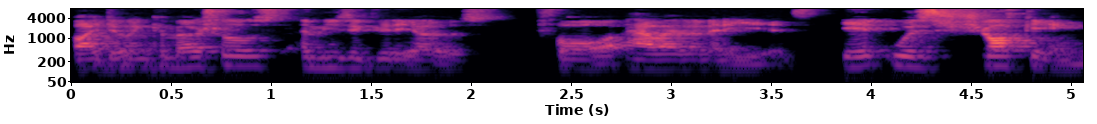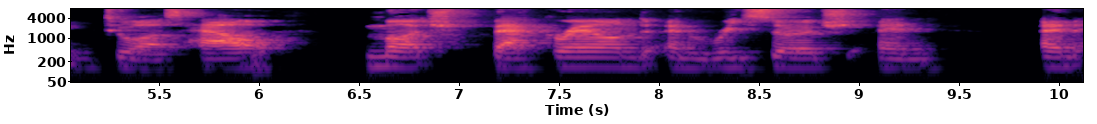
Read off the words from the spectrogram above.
by doing commercials and music videos for however many years. It was shocking to us how much background and research and and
